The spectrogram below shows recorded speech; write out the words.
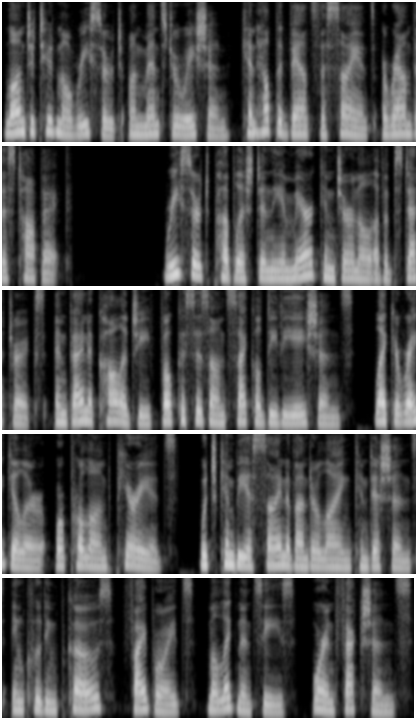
longitudinal research on menstruation can help advance the science around this topic. Research published in the American Journal of Obstetrics and Gynecology focuses on cycle deviations, like irregular or prolonged periods, which can be a sign of underlying conditions including PCOS, fibroids, malignancies, or infections.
